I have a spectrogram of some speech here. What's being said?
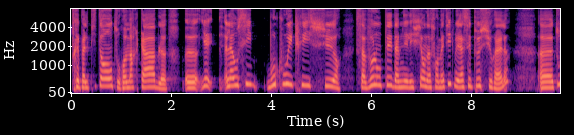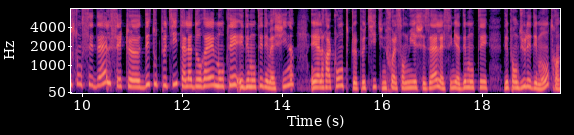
très palpitante ou remarquable. Euh, elle a aussi beaucoup écrit sur sa volonté d'amener les filles en informatique, mais assez peu sur elle. Euh, tout ce qu'on sait d'elle, c'est que dès toute petite, elle adorait monter et démonter des machines. Et elle raconte que petite, une fois elle s'ennuyait chez elle, elle s'est mise à démonter des pendules et des montres.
